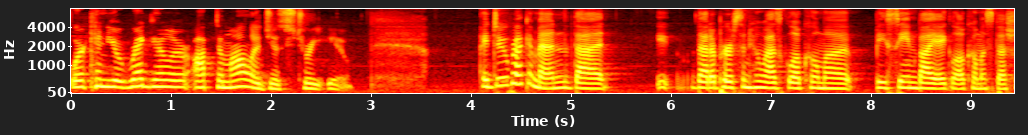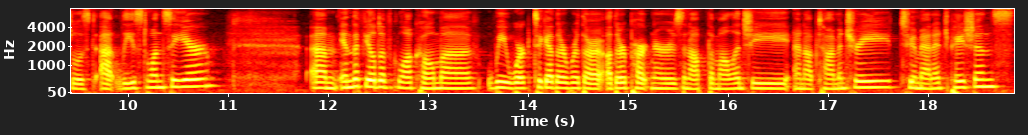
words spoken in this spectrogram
or can your regular ophthalmologist treat you? I do recommend that that a person who has glaucoma be seen by a glaucoma specialist at least once a year. Um, in the field of glaucoma, we work together with our other partners in ophthalmology and optometry to manage patients.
